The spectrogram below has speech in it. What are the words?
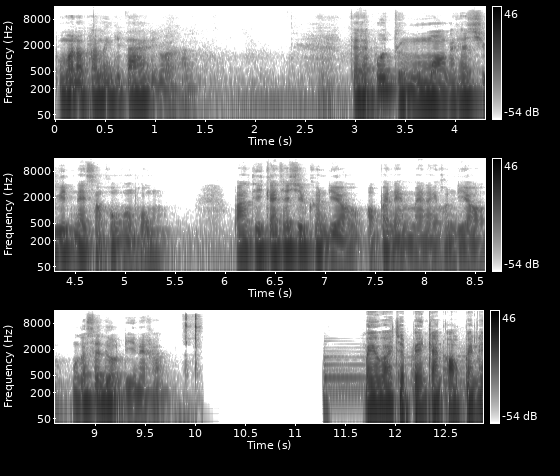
ผมว่าเราพักเล่นกีตาร์ดีกว่าครับ แต่ถ้าพูดถึงมุมมองการใช้ชีวิตในสังคมของผม บางทีการใช้ชีวิตคนเดียวออกไปไหนมาไหนคนเดียว มันก็สะดวกดีนะครับ ไม่ว่าจะเป็นการออกไปไหน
